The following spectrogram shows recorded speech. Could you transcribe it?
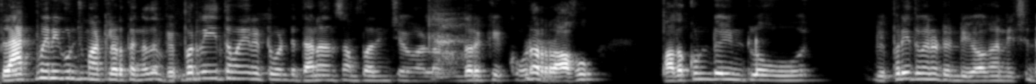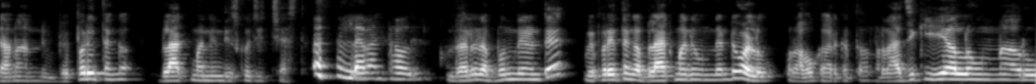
బ్లాక్ మనీ గురించి మాట్లాడతాం కదా విపరీతమైనటువంటి ధనాన్ని సంపాదించే వాళ్ళందరికీ కూడా రాహు పదకొండు ఇంట్లో విపరీతమైనటువంటి యోగాన్ని ఇచ్చి ధనాన్ని విపరీతంగా బ్లాక్ మనీని తీసుకొచ్చి ఇచ్చేస్తారు. 11,000. దగ్గర డబ్బు ఉంది అంటే విపరీతంగా బ్లాక్ మనీ ఉందంటే వాళ్ళు రాహు కారకత్వం రాజకీయాల్లో ఉన్నారు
